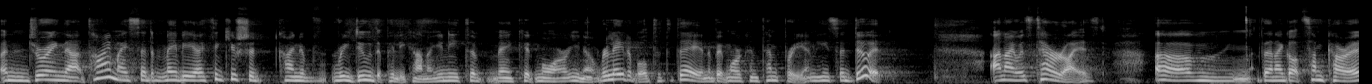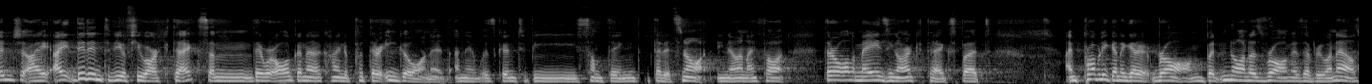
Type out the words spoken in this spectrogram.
And during that time, I said, "Maybe I think you should kind of redo the Pellicano. You need to make it more, you know, relatable to today and a bit more contemporary." And he said, "Do it." And I was terrorized. Um, then I got some courage. I, I, did interview a few architects, and they were all going to kind of put their ego on it, and it was going to be something that it's not, you know. And I thought they're all amazing architects, but I'm probably going to get it wrong, but not as wrong as everyone else.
